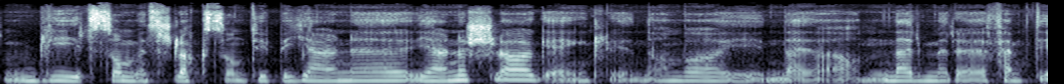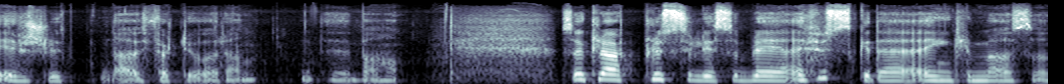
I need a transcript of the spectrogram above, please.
blir som et slags sånn type hjerne, hjerneslag, egentlig. Han var i nei, nærmere 50, i slutten av 40-årene. Var han. Så klart, plutselig så ble Jeg husker det egentlig med altså,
